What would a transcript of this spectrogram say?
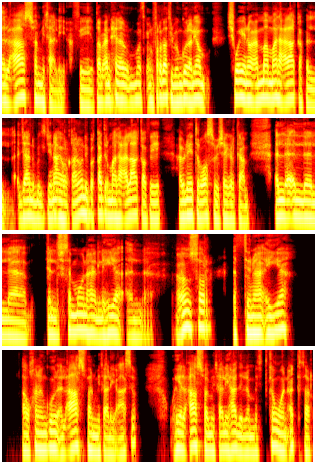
العاصفة المثالية. في طبعا إحنا المفردات اللي بنقولها اليوم شوية نوعا ما ما لها علاقة في الجانب الجنائي نعم. والقانوني بقدر ما لها علاقة في عملية الوصف بشكل كامل. ال- ال- ال- اللي شو يسمونها؟ اللي هي العنصر الثنائية أو خلينا نقول العاصفة المثالية. آسف. وهي العاصفة المثالية هذه لما تتكون أكثر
